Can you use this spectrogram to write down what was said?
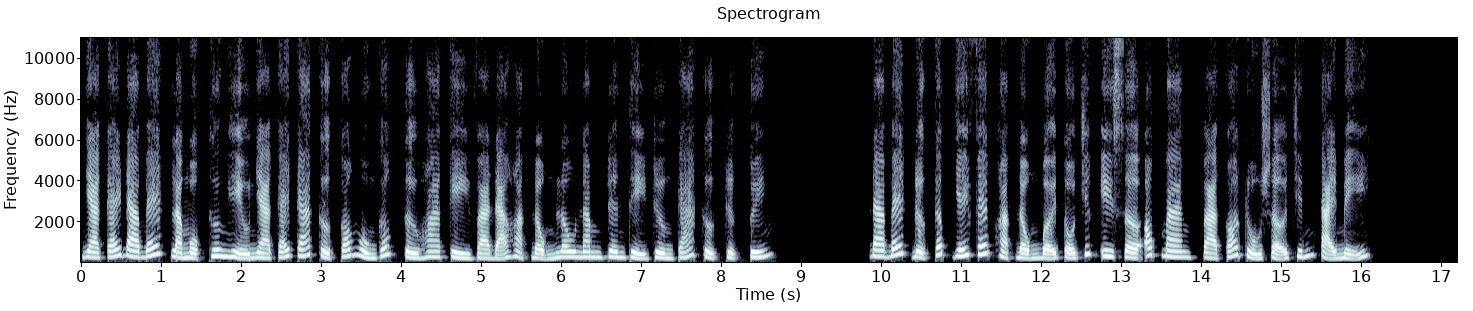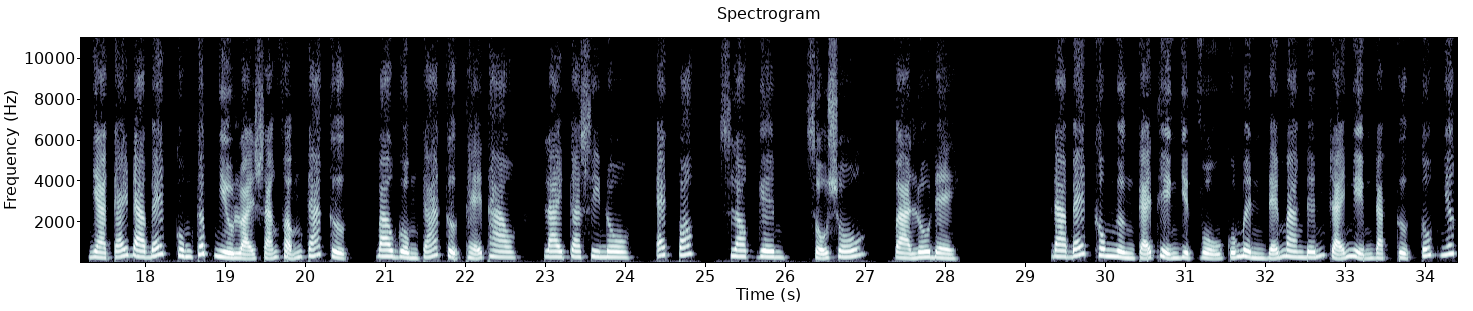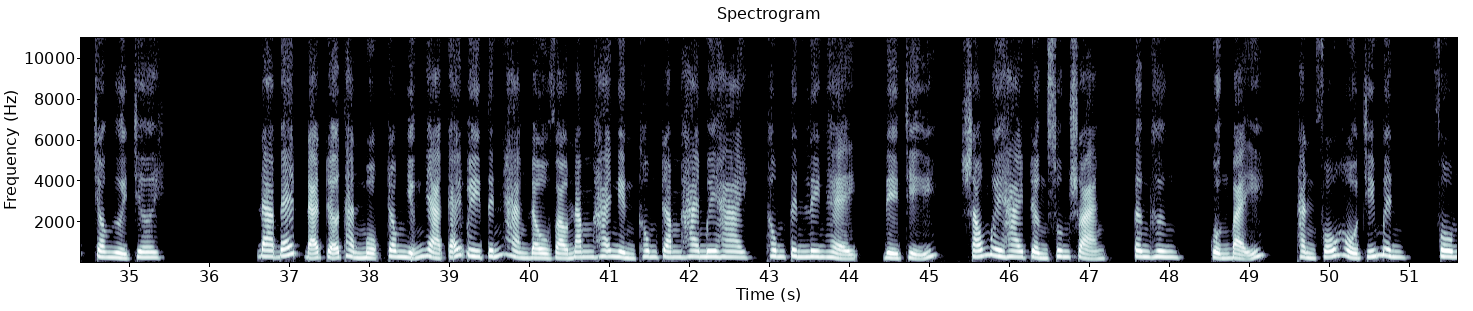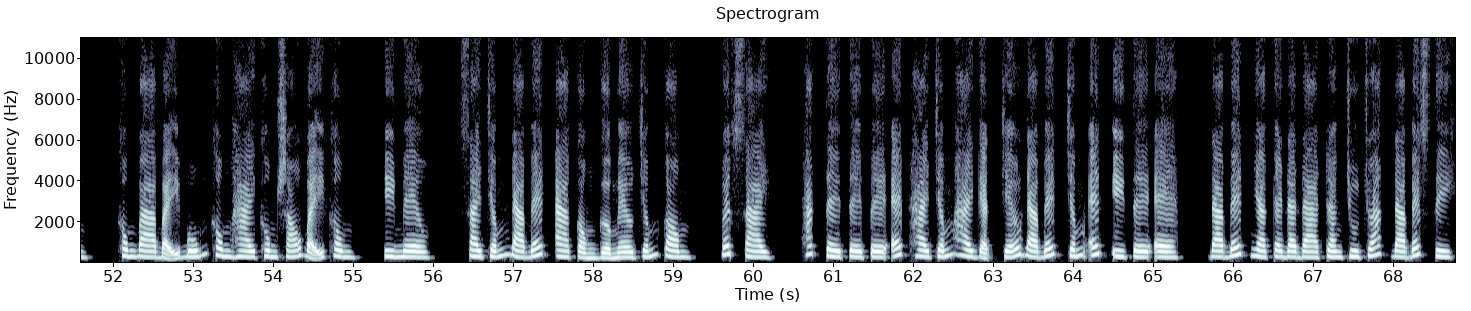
Nhà cái Dabet là một thương hiệu nhà cái cá cược có nguồn gốc từ Hoa Kỳ và đã hoạt động lâu năm trên thị trường cá cược trực tuyến. Dabet được cấp giấy phép hoạt động bởi tổ chức Isle of và có trụ sở chính tại Mỹ. Nhà cái Dabet cung cấp nhiều loại sản phẩm cá cược, bao gồm cá cược thể thao, live casino, esports, slot game, sổ số và lô đề. Dabet không ngừng cải thiện dịch vụ của mình để mang đến trải nghiệm đặt cược tốt nhất cho người chơi. Dabet đã trở thành một trong những nhà cái uy tín hàng đầu vào năm 2022. Thông tin liên hệ, địa chỉ 62 Trần Xuân Soạn, Tân Hưng, quận 7, thành phố Hồ Chí Minh, phone 0374020670, email sai.dabet.a.gmail.com, website https 2 2 gạch chéo dabet site Dabet Nha Cây Đa Đa Trang Chu Choát Dabesti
